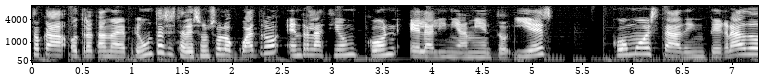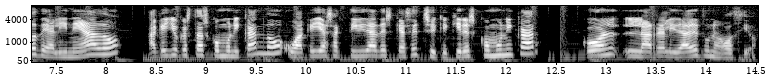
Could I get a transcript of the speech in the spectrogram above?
toca otra tanda de preguntas, esta vez son solo cuatro, en relación con el alineamiento. Y es cómo está de integrado, de alineado aquello que estás comunicando o aquellas actividades que has hecho y que quieres comunicar con la realidad de tu negocio.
